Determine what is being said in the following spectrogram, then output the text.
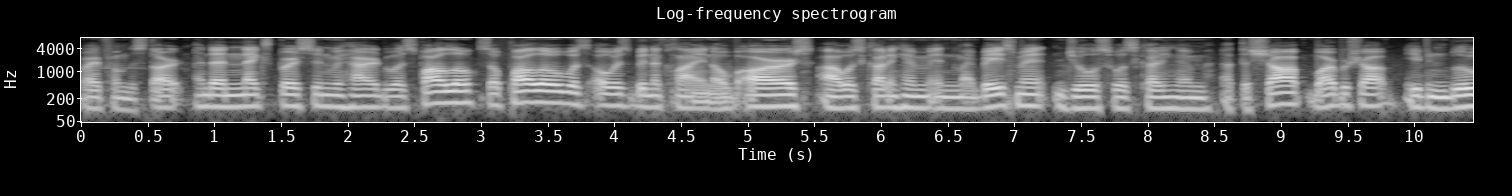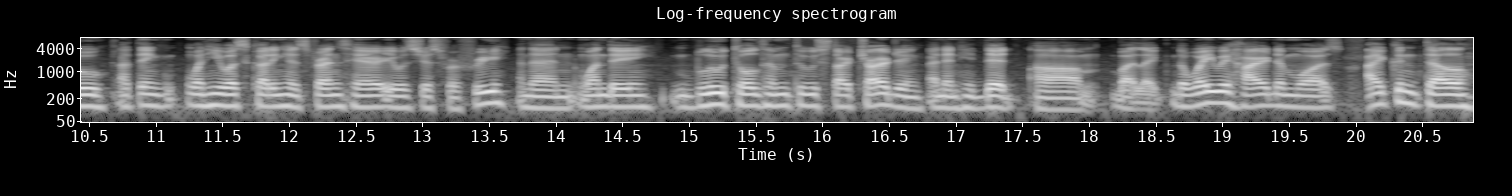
right from the start. And then next person we hired was Paolo. So Paolo was always been a client of ours. I was cutting him in my basement. Jules was cutting him at the shop, barber shop. Even Blue. I think when he was cutting his friend's hair, it was just for free. And then one day Blue told him to start charging, and then he did. Um, but like the way we hired him was, I couldn't tell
